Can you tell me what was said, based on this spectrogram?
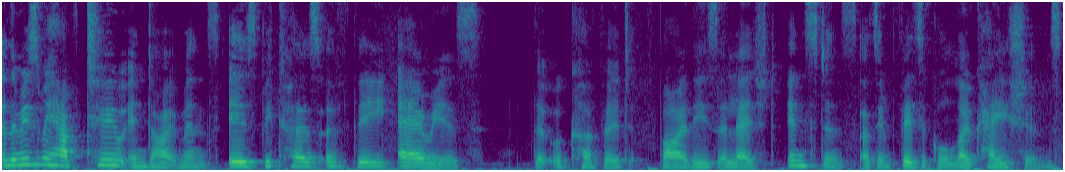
And the reason we have two indictments is because of the areas that were covered by these alleged incidents, as in physical locations.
